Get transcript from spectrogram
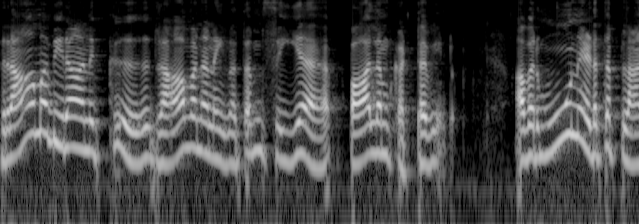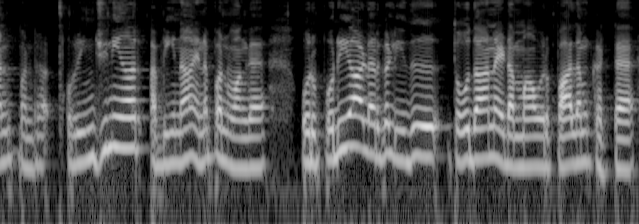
ராமபிரானுக்கு ராவணனை வதம் செய்ய பாலம் கட்ட வேண்டும். அவர் மூணு இடத்த பிளான் பண்ணுறார் ஒரு இன்ஜினியர் அப்படின்னா என்ன பண்ணுவாங்க? ஒரு பொறியாளர்கள் இது தோதான இடமா ஒரு பாலம் கட்ட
